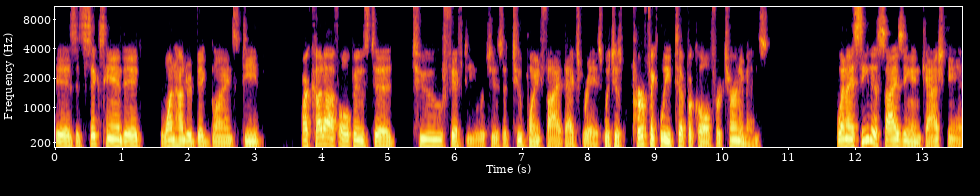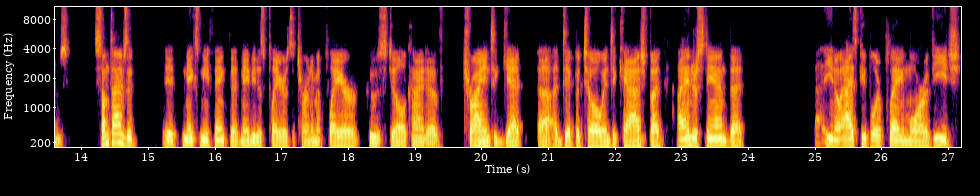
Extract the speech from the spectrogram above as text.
is it's six-handed, 100 big blinds deep. Our cutoff opens to 250, which is a 2.5x raise, which is perfectly typical for tournaments. When I see this sizing in cash games, sometimes it it makes me think that maybe this player is a tournament player who's still kind of trying to get uh, a dip a toe into cash. But I understand that, uh, you know, as people are playing more of each,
